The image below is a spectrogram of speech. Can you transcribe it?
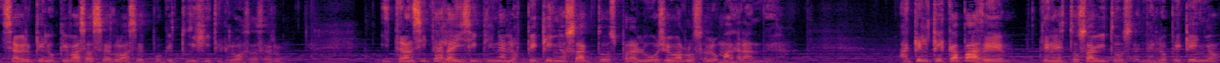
y saber que lo que vas a hacer lo haces porque tú dijiste que lo vas a hacer. Y transitas la disciplina en los pequeños actos para luego llevarlos a lo más grande. Aquel que es capaz de tener estos hábitos en lo pequeño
